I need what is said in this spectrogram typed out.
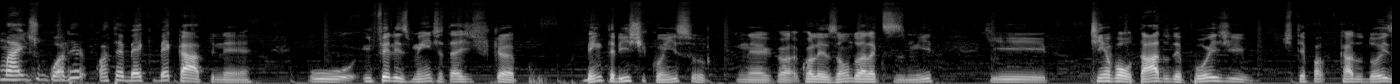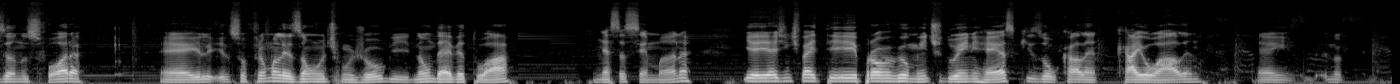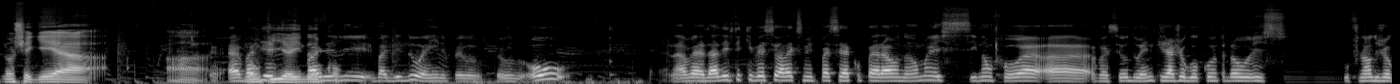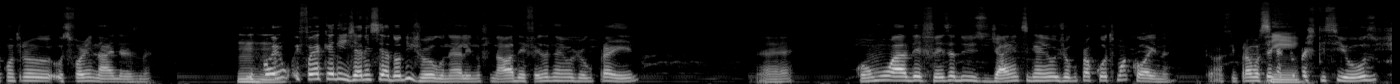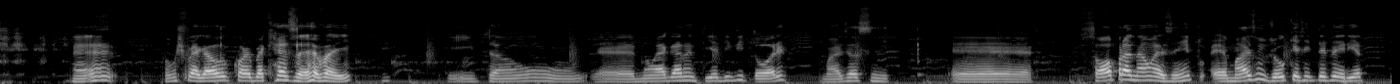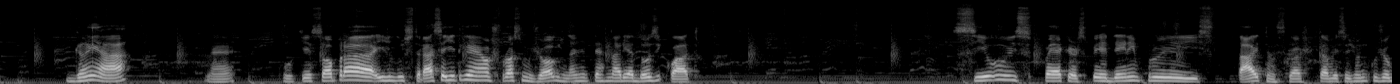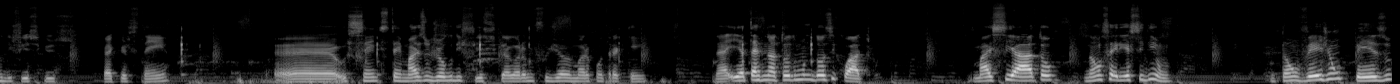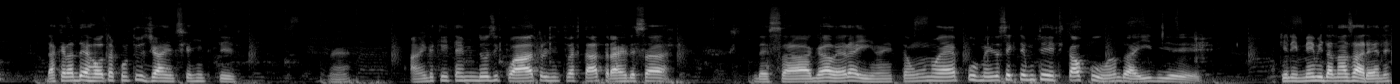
mais um quarterback backup, né? O, infelizmente até a gente fica bem triste com isso, né? Com a, lesão do Alex Smith, que tinha voltado depois de, de ter ficado dois anos fora. É, ele, ele sofreu uma lesão no último jogo e não deve atuar nessa semana. E aí a gente vai ter provavelmente Dwayne Haskins ou Kyle Allen. É, não, não, cheguei a. a é, não de, vi ainda. Vai de, vai de Dwayne, pelo, pelo, ou na verdade ele tem que ver se o Alex Smith vai se recuperar ou não, mas se não for, a, a, vai ser o Dwayne que já jogou contra os. O final do jogo contra os 49ers, né? Uhum. E, foi, e foi aquele gerenciador de jogo, né? Ali no final a defesa ganhou o jogo para ele. É como a defesa dos Giants ganhou o jogo para Colt McCoy, né? Então, assim, para você Sim. que é supersticioso, né, vamos pegar o quarterback reserva aí. Então, é, não é garantia de vitória, mas assim, é, só para dar um exemplo, é mais um jogo que a gente deveria ganhar, né? Porque só para ilustrar, se a gente ganhar os próximos jogos, né, a gente terminaria 12-4 se os Packers perderem para os Titans, que eu acho que talvez seja o único jogo difícil que os Packers tenham, é, os Saints têm mais um jogo difícil, que agora me fugiu a memória contra quem. Né? Ia terminar todo mundo 12-4. Mas Seattle não seria seed 1. Então vejam o peso daquela derrota contra os Giants que a gente teve. Né? Ainda que termine 12-4, a gente vai estar atrás dessa, dessa galera aí, né? Então não é por menos. Eu sei que tem muita gente calculando aí de aquele meme da Nazaré, né?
